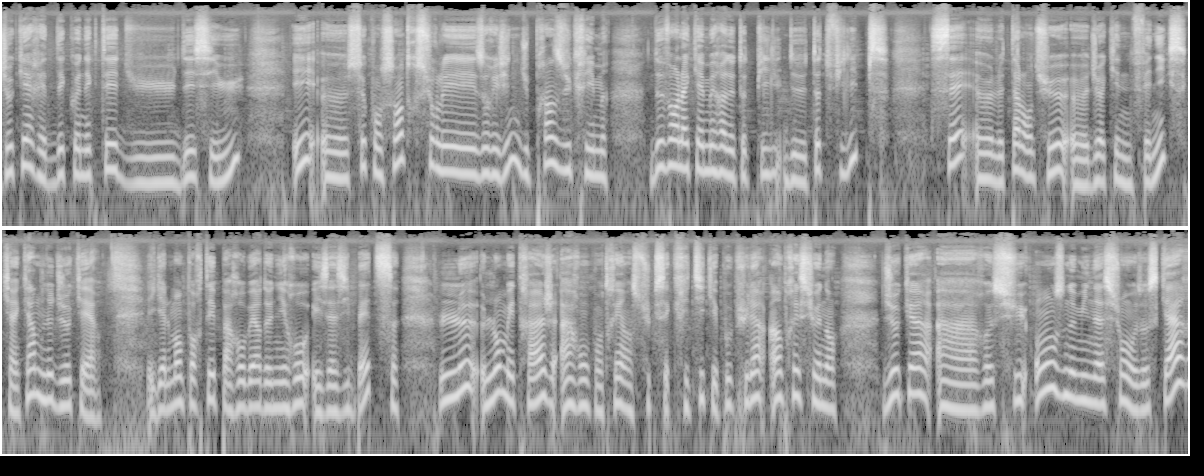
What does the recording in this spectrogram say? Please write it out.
Joker est déconnecté du DCU et euh, se concentre sur les origines du prince du crime. Devant la caméra de Todd Phillips, c'est euh, le talentueux euh, Joaquin Phoenix qui incarne le Joker. Également porté par Robert De Niro et Zazie Betts, le long métrage a rencontré un succès critique et populaire impressionnant. Joker a reçu 11 nominations aux Oscars,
